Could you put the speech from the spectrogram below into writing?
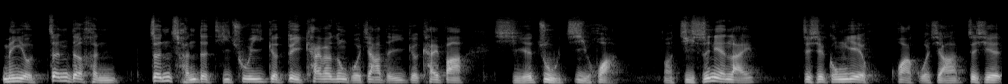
没有真的很真诚的提出一个对开发中国家的一个开发协助计划啊。几十年来，这些工业化国家、这些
